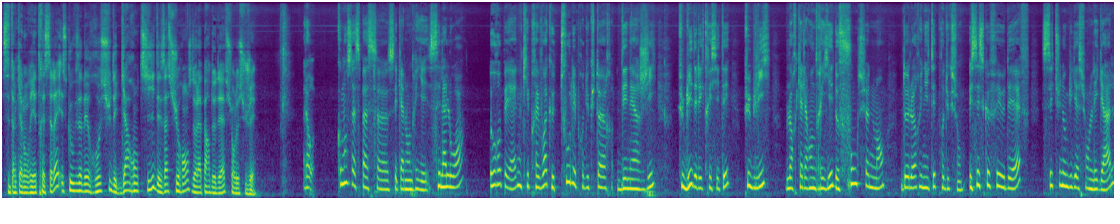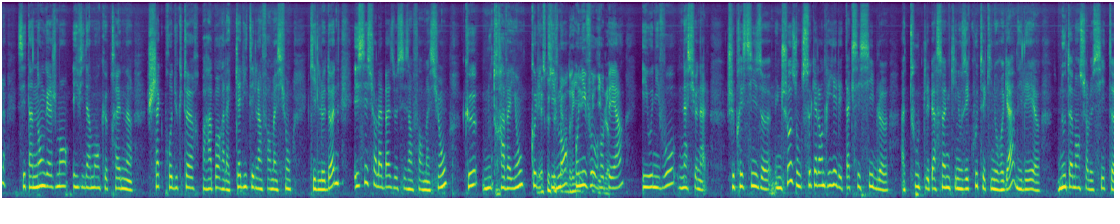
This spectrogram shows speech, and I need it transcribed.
C'est un calendrier très serré. Est-ce que vous avez reçu des garanties, des assurances de la part d'EDF sur le sujet? Alors, Comment ça se passe, euh, ces calendriers? C'est la loi européenne qui prévoit que tous les producteurs d'énergie publient d'électricité publient leur calendrier de fonctionnement de leur unité de production. Et c'est ce que fait EDF. C'est une obligation légale, c'est un engagement évidemment que prennent chaque producteur par rapport à la qualité de l'information qu'il le donne. Et c'est sur la base de ces informations que nous travaillons collectivement au niveau européen et au niveau national. Je précise une chose, donc ce calendrier il est accessible à toutes les personnes qui nous écoutent et qui nous regardent. Il est euh, notamment sur le site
